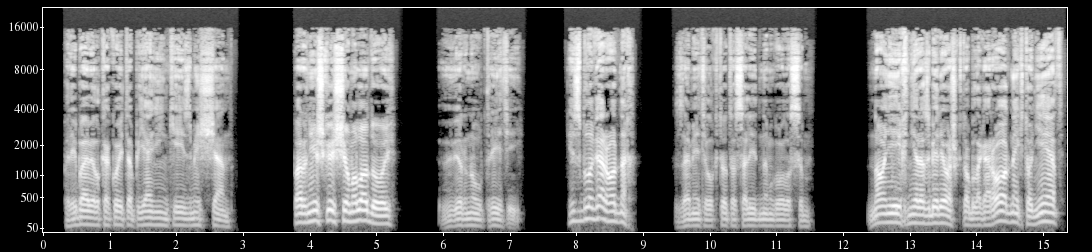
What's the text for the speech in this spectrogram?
— прибавил какой-то пьяненький из мещан. «Парнишка еще молодой», — вернул третий. «Из благородных», — заметил кто-то солидным голосом. «Но не их не разберешь, кто благородный, кто нет».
